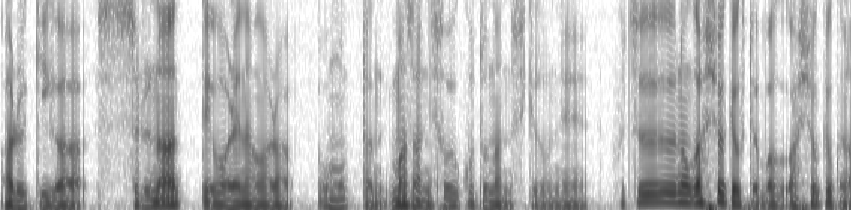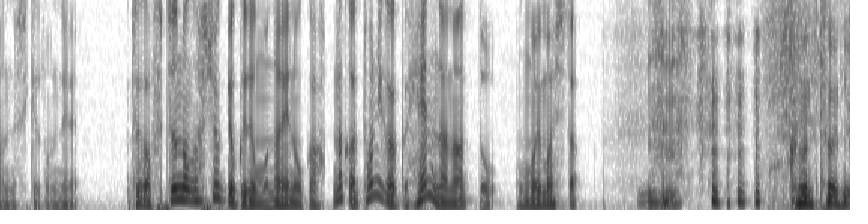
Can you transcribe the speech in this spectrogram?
ある気がするなって言われながら思ったまさにそういうことなんですけどね。普通の合唱曲といえば合唱曲なんですけどね。てか普通の合唱曲でもないのか。なんかとにかく変だなと思いました 本当に。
